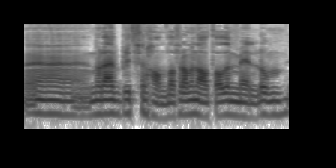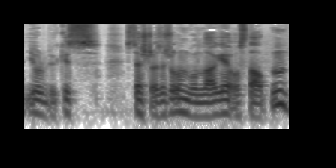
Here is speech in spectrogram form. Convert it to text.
eh, Når det er blitt forhandla fram en avtale mellom jordbrukets største organisasjon, Bondelaget, og staten,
